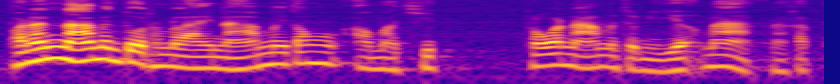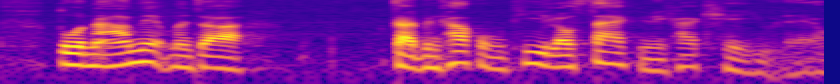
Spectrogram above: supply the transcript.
เพราะนั้นน้ำเป็นตัวทำลายน้ำไม่ต้องเอามาคิด เพราะว่าน้ำมันจะมีเยอะมากนะครับ ตัวน้ำเนี่ยมันจะกลายเป็นค่าคงที่แล้วแทรกอยู่ในค่า K อยู่แล้ว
